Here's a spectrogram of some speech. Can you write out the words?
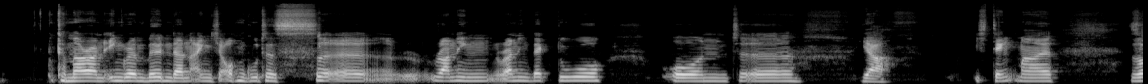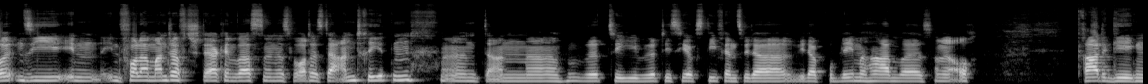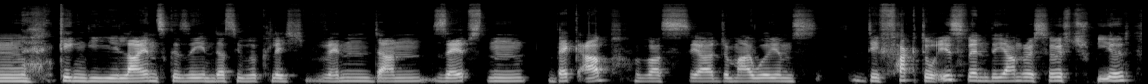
Kamara und Ingram bilden dann eigentlich auch ein gutes äh, Running, Running Back Duo. Und äh, ja, ich denke mal, sollten sie in, in voller Mannschaftsstärke im wahrsten Sinne des Wortes da antreten, äh, dann äh, wird, die, wird die Seahawks Defense wieder, wieder Probleme haben, weil das haben wir auch gerade gegen, gegen die Lions gesehen, dass sie wirklich, wenn dann selbst ein Backup, was ja Jamal Williams de facto ist, wenn DeAndre Swift spielt,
